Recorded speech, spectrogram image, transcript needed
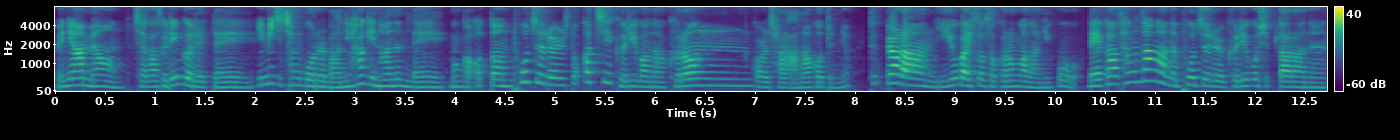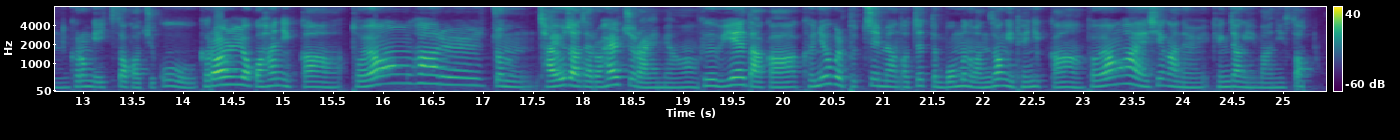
왜냐하면 제가 그림 그릴 때 이미지 참고를 많이 하긴 하는데 뭔가 어떤 포즈를 똑같이 그리거나 그런 걸 잘 안 하거든요. 특별한 이유가 있어서 그런 건 아니고 내가 상상하는 포즈를 그리고 싶다라는 그런 게 있어가지고 그러려고 하니까 도형화를 좀 자유자재로 할 줄 알면 그 위에다가 근육을 붙이면 어쨌든 몸은 완성이 되니까 도형화의 시간을 굉장히 많이 썼고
